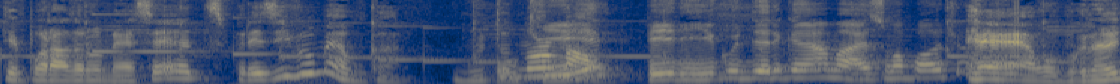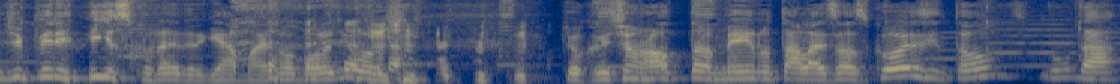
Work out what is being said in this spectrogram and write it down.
Temporada no Messi é desprezível mesmo, cara. Muito o normal. que perigo dele ganhar mais uma bola de ouro. É, o grande perigo, risco, né? Dele ganhar mais uma bola de ouro. Porque o Cristiano Ronaldo também não tá lá essas coisas, então não dá.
